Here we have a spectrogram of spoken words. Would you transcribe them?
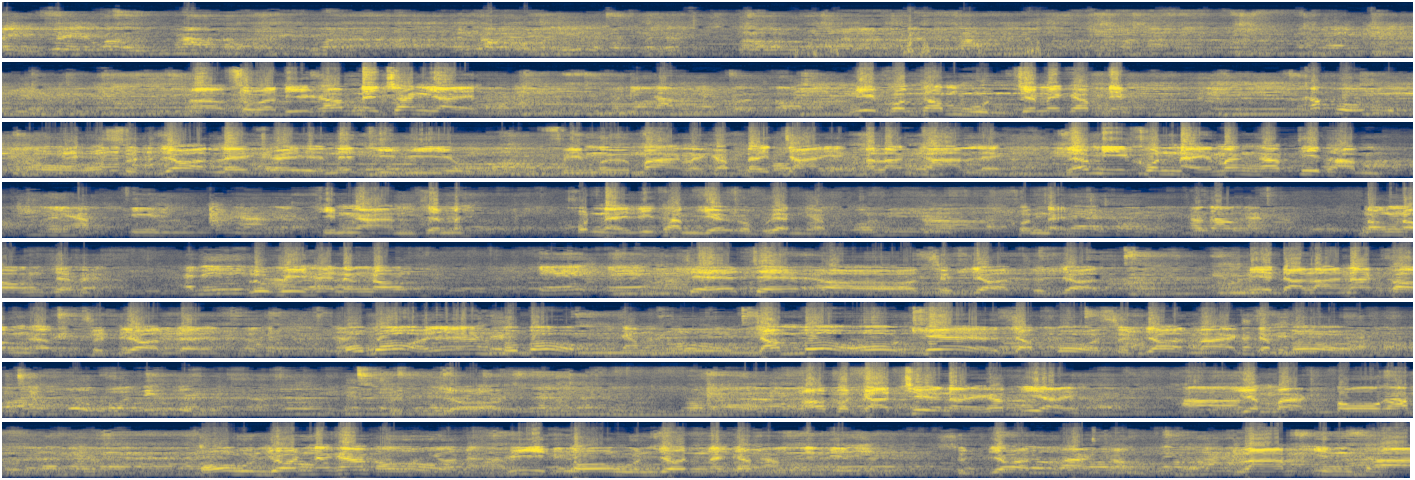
ได้เรื่อยว่าเออภาพของไอ้ของนี้นะครับเดี๋ยวนะอ้าวสวัสดีครับในช่างใหญ่สวัสดีครับนี่คนทำหุ่นใช่ไหมครับเนี่ยครับผมโอ้โหสุดยอดเลยเคยเห็นในทีวีอยู่ฝีมือมากเลยครับ ได้ใจอลังการเลย แล้วมีคนไหนมั่งครับที่ทำนี่ครับทีมงานทีมงานใช่ไหมคนไหนที่ทำเยอะกว่าเพื่อนครับ คนไหนเท่าเท่าๆกันครับน้องๆใช่ไหม อันนี้ลูกพี่ให้น้องเจ๊เจ๊ๆ เจ๊เจ๊อ๋อสุดยอดสุดยอด นี่ดาราหน้ากล้องครับ สุดยอดเลยโบโบใช่ไหมโบโบจัมโบ้จัมโบ้โอเคจัมโบ้สุดยอดมากจัมโบ้จัมโบ้โปรตีนตึงสุดยอดเอาประกาศชื่อหน่อยครับพี่ใหญ่ อ่าเยี่ยมมาก โตครับ โตหุ่นยนต์นะครับโตหุ่นยนต์นะครับ พี่โตหุ่นยนต์นะครับ สุดยอดมากครับรามอินทรา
